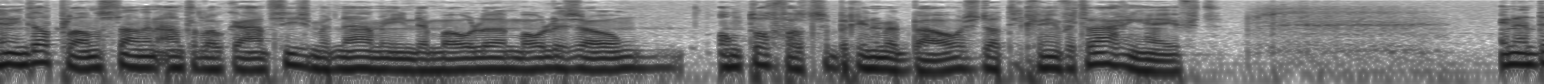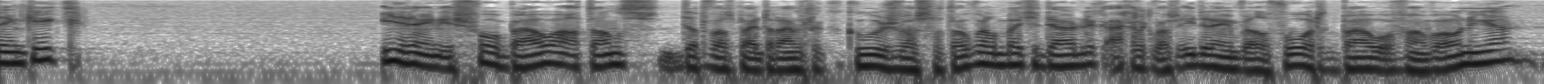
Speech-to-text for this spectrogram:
En in dat plan staan een aantal locaties, met name in de molen, molenzoom, om toch wat te beginnen met bouwen, zodat hij geen vertraging heeft. En dan denk ik, iedereen is voor bouwen, althans, dat was bij de ruimtelijke koers was dat ook wel een beetje duidelijk. Eigenlijk was iedereen wel voor het bouwen van woningen.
